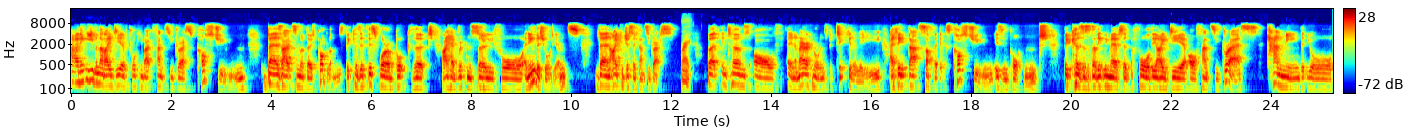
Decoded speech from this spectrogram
I think even that idea of talking about fancy dress costume bears out some of those problems because if this were a book that I had written solely for an English audience, then I could just say fancy dress. Right. But in terms of an American audience, particularly, I think that suffix costume is important because, as I think we may have said before, the idea of fancy dress can mean that you're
